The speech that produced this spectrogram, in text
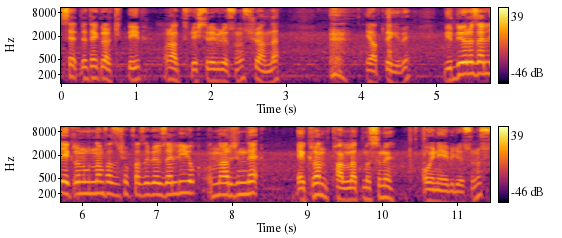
Setle tekrar kitleyip onu aktifleştirebiliyorsunuz. Şu anda yaptığı gibi. Bir diğer özelliği ekranın bundan fazla çok fazla bir özelliği yok. Onun haricinde ekran parlatmasını oynayabiliyorsunuz.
